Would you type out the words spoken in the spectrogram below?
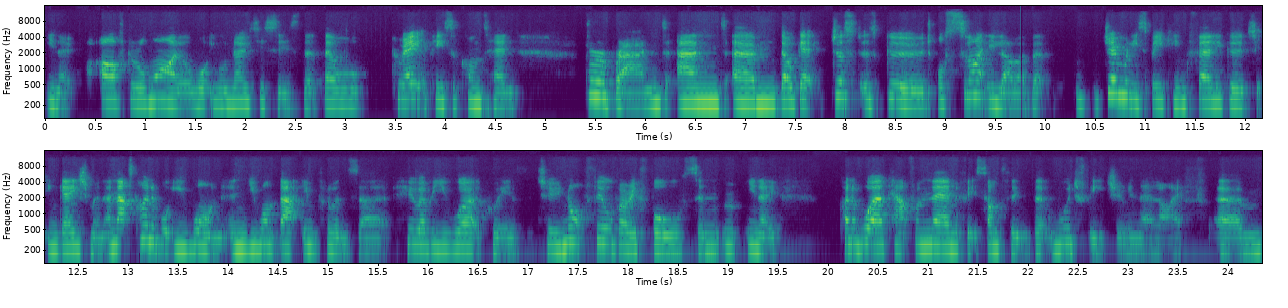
you know after a while what you'll notice is that they will create a piece of content for a brand and um, they'll get just as good or slightly lower but generally speaking fairly good engagement and that's kind of what you want and you want that influencer whoever you work with to not feel very false and you know kind of work out from them if it's something that would feature in their life um,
